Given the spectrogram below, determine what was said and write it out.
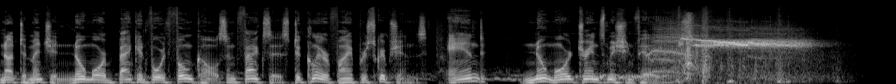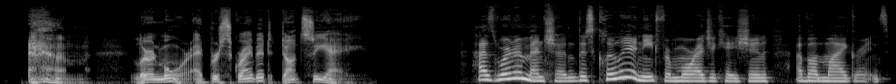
not to mention no more back and forth phone calls and faxes to clarify prescriptions. And no more transmission failures. Learn more at prescribeit.ca. As Werner mentioned, there's clearly a need for more education about migraines.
